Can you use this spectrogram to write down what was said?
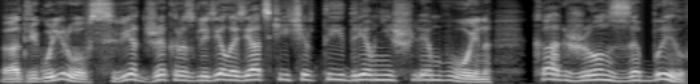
Отрегулировав свет, Джек разглядел азиатские черты и древний шлем воина. Как же он забыл!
